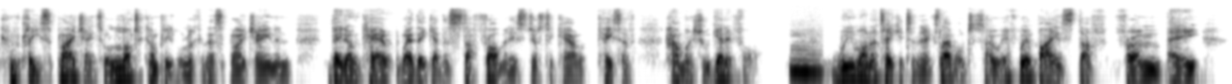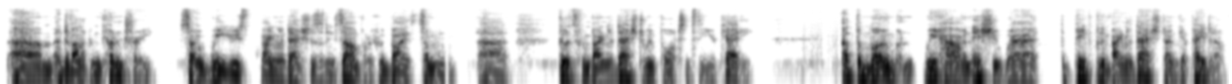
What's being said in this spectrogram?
complete supply chain. So a lot of companies will look at their supply chain and they don't care where they get the stuff from, and it's just a case of how much do we get it for. mm, We want to take it to the next level. So if we're buying stuff from a um, a developing country, so we use Bangladesh as an example. If we buy some uh, goods from Bangladesh to import into the UK, at the moment we have an issue where the people in Bangladesh don't get paid enough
